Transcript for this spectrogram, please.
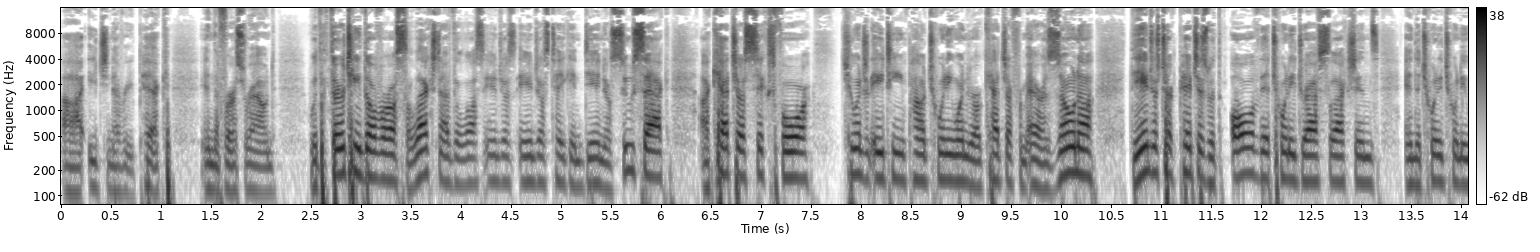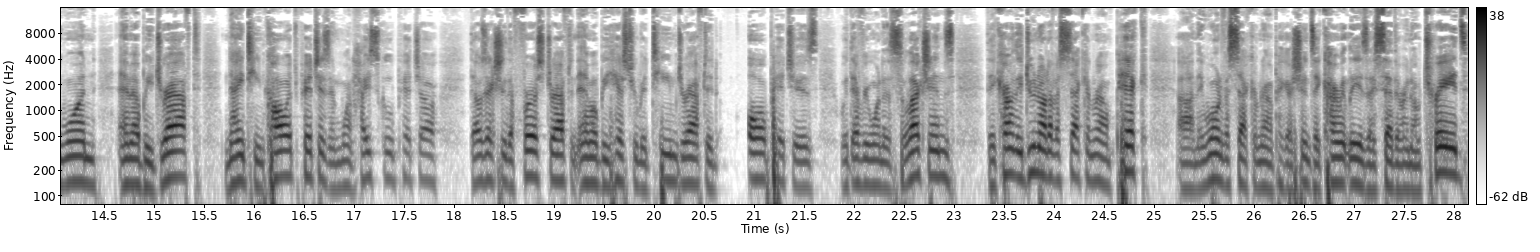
uh, each and every pick in the first round. With the 13th overall selection, I have the Los Angeles Angels taking Daniel Susac, a catcher, 6'4", 218 pound, 21 year old catcher from Arizona. The Angels took pitches with all of their 20 draft selections in the 2021 MLB draft, 19 college pitches and one high school pitcher. That was actually the first draft in MLB history where a team drafted all pitches with every one of the selections. They currently do not have a second round pick. Uh, they won't have a second round pick. I shouldn't say currently. As I said, there are no trades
